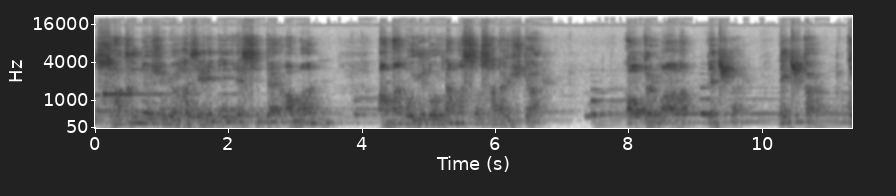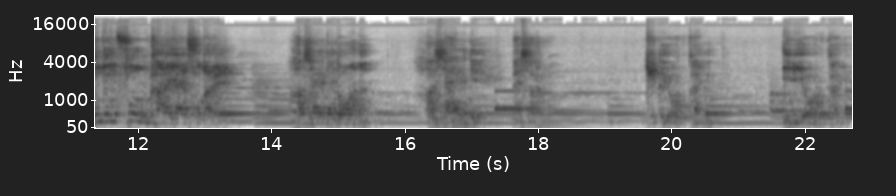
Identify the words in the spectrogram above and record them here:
Sakın özünü Hazer'in hilesinden aman. Aman oyun oynamasın sana rüzgar. Aldırma anam, ne çıkar, ne çıkar? Kudursun karayel suları. Hazer'de doğanın, Hazer'dir mezarı. Çıkıyor kayık, iniyor kayık.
